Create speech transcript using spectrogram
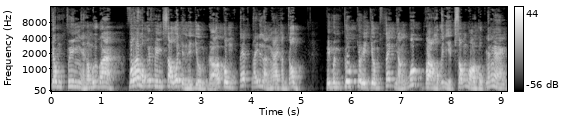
trong phiên ngày hôm thứ ba. Với một cái phiên sau quá trình thị trường đỡ cung, test đấy là ngay thành công. Thì mình cược cho thị trường xác nhận bước vào một cái nhịp sống hồi phục ngắn hạn.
